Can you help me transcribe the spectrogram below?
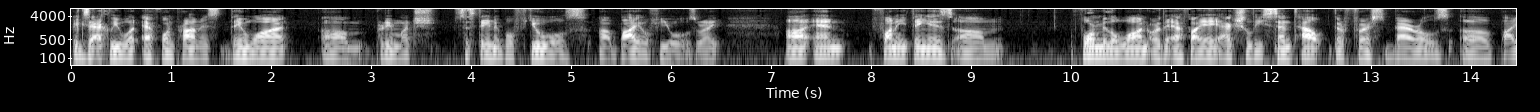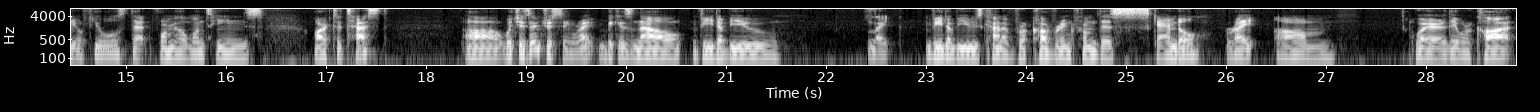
exactly what F1 promised. They want um, pretty much sustainable fuels, uh, biofuels, right? Uh, and funny thing is, um, Formula One or the FIA actually sent out their first barrels of biofuels that Formula One teams are to test, uh, which is interesting, right? Because now VW, like VW is kind of recovering from this scandal, right? Um, where they were caught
